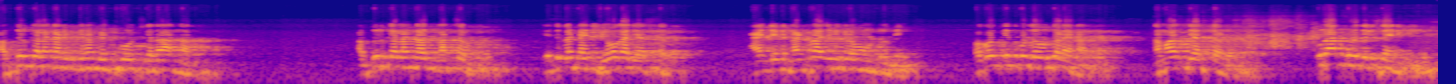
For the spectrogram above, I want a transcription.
అబ్దుల్ కలాం గారి విగ్రహం పెట్టుకోవచ్చు కదా అన్నారు. అబ్దుల్ కలాం గారు నచ్చరు. ఎందుకంటే ఆయన యోగా చేస్తారు. ఆయన దగ్గర నటరాజ విగ్రహం ఉంటుంది. భగవద్గీత కూడా చదువుతాడు ఆయన. నమాజ్ చేస్తాడు. ఖురాన్ కూడా తెలుసు ఆయనకి.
